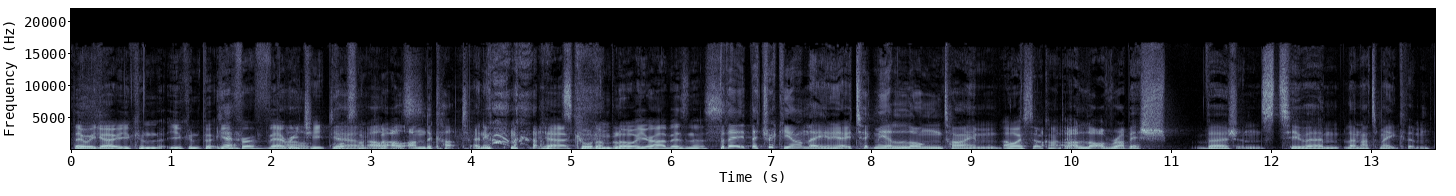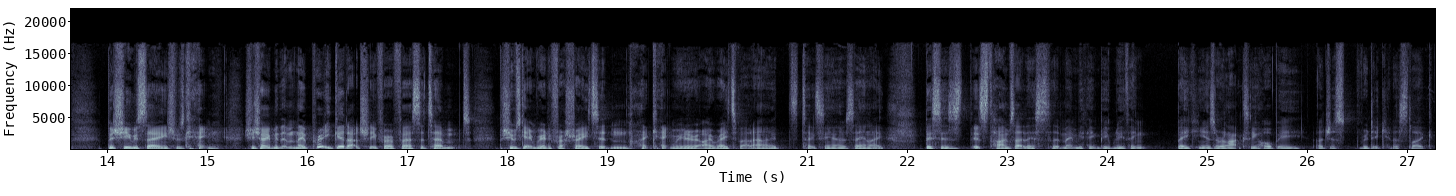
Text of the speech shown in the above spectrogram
there we go. You can you can book Yeah. you for a very I'll- cheap yeah, croissant I'll, I'll undercut anyone yeah, cordon bleu. You're out of business. But they, they're tricky, aren't they? You know, it took me a long time oh, I still can't do a it. lot of rubbish versions to um, learn how to make them. But she was saying she was getting, she showed me them and they were pretty good actually for her first attempt. But she was getting really frustrated and like getting really irate about it. I was texting her and saying like, this is, it's times like this that make me think people who think baking is a relaxing hobby are just ridiculous. Like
